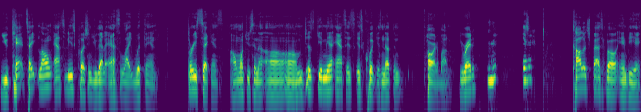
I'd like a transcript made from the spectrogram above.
you can't take long answer these questions. You got to answer like within three seconds. I want you to send a, um, just give me an answer. It's, it's quick. It's nothing hard about them. You ready? Mm-hmm. Yes, sir. College basketball, NBA.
